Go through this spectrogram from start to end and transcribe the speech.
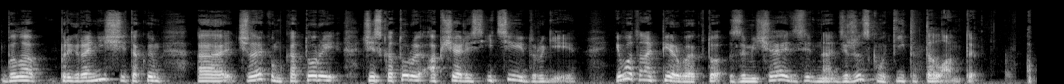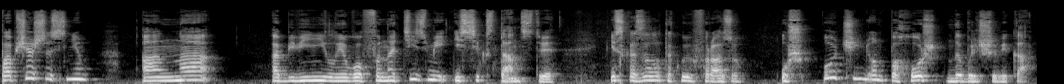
была приграничье таким а, человеком, который, через который общались и те, и другие. И вот она первая, кто замечает действительно Дзержинского какие-то таланты. А пообщавшись с ним, она обвинила его в фанатизме и секстанстве и сказала такую фразу «Уж очень он похож на большевика».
